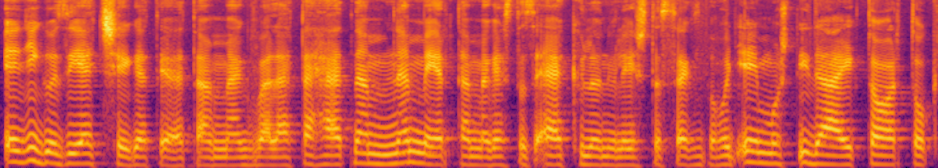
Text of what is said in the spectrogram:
egy igazi egységet éltem meg vele, tehát nem, nem értem meg ezt az elkülönülést a szexben, hogy én most idáig tartok,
